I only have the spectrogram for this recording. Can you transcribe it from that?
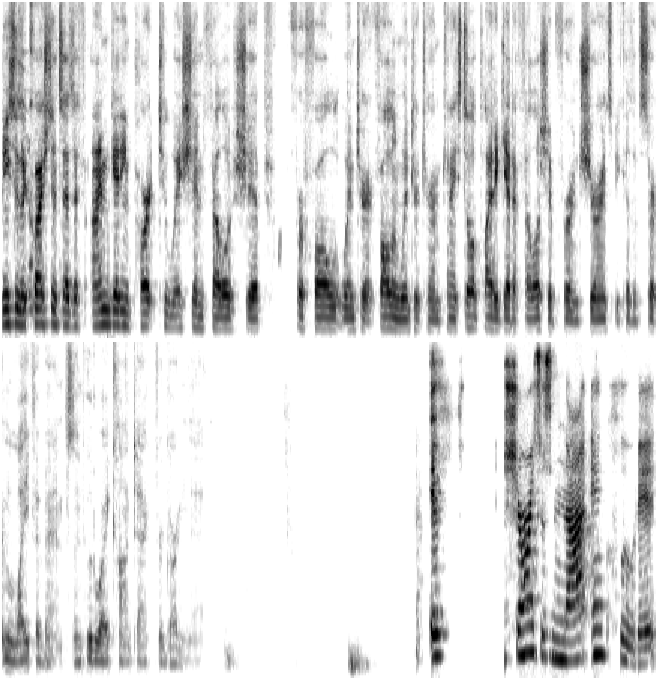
Shanice, there's a question says if I'm getting part tuition fellowship for fall, winter, fall and winter term, can I still apply to get a fellowship for insurance because of certain life events? And who do I contact regarding that? If insurance is not included,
